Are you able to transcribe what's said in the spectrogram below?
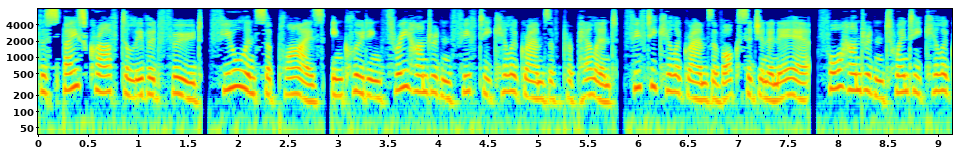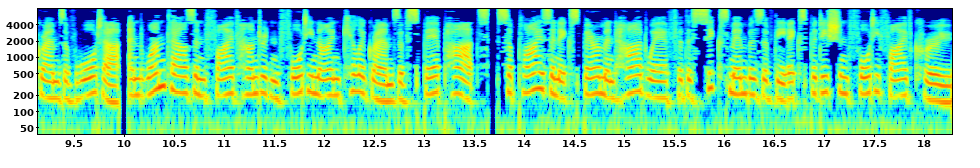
The spacecraft delivered food, fuel and supplies, including 350 kilograms of propellant, 50 kilograms of oxygen and air, 420 kilograms of water, and 1,549 kilograms of spare parts, supplies and experiment hardware for the six members of the Expedition 45 crew.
